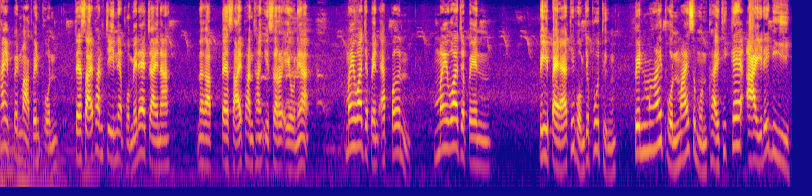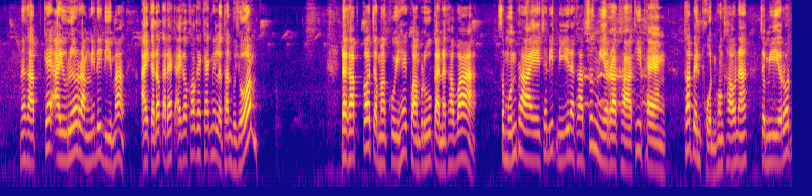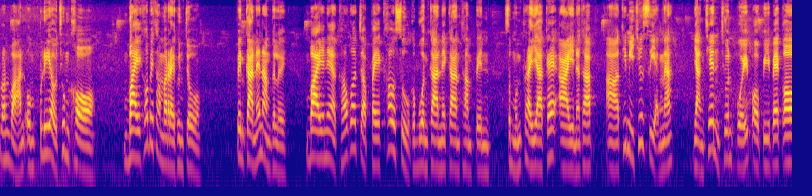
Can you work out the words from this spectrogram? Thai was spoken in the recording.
ให้เป็นหมากเป็นผล แต่สายพันธุ์จีนเนี่ยผมไม่แน่ใจนะนะครับ แต่สายพันธุ์ทางอิสราเอลเนี่ยไม่ว่าจะเป็นแอปเปิลไม่ว่าจะเป็นปีแปะที่ผมจะพูดถึงเป็นไม้ผลไม้สมุนไพรที่แก้ไอได้ดีนะครับ แก้ไอเรื้อรังนี้ได้ดีมาก ไอกระดอกกระแดกไอก็ข้อแคกนี่แหละท่านผู้ชมนะครับ ก็จะมาคุยให้ความรู้กันนะครับว่า สมุนไพรชนิดนี้นะครับ ซึ่งมีราคาที่แพงถ้าเป็นผลของเขานะ จะมีรสหวานๆอมเปรี้ยวชุ่มคอ ใบเขาไปทำอะไรคุณโจ เป็นการแนะนำกันเลย ใบเนี่ยเขาก็จะไปเข้าสู่กระบวนการในการทำเป็นสมุนไพรยาแก้ไอนะครับที่มีชื่อเสียงนะ อย่างเช่น ชวนป่วยป่าปีแปกอ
